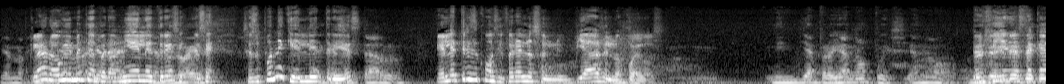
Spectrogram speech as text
ya no. Claro, ya obviamente no- para no mí el ya no E3, lo o es. sea, se supone que el Hay que E3, aceptarlo. el E3 es como si fueran las Olimpiadas de los juegos. Ni- Ya, pero ya no, pues, ya no. Desde, ya desde que,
